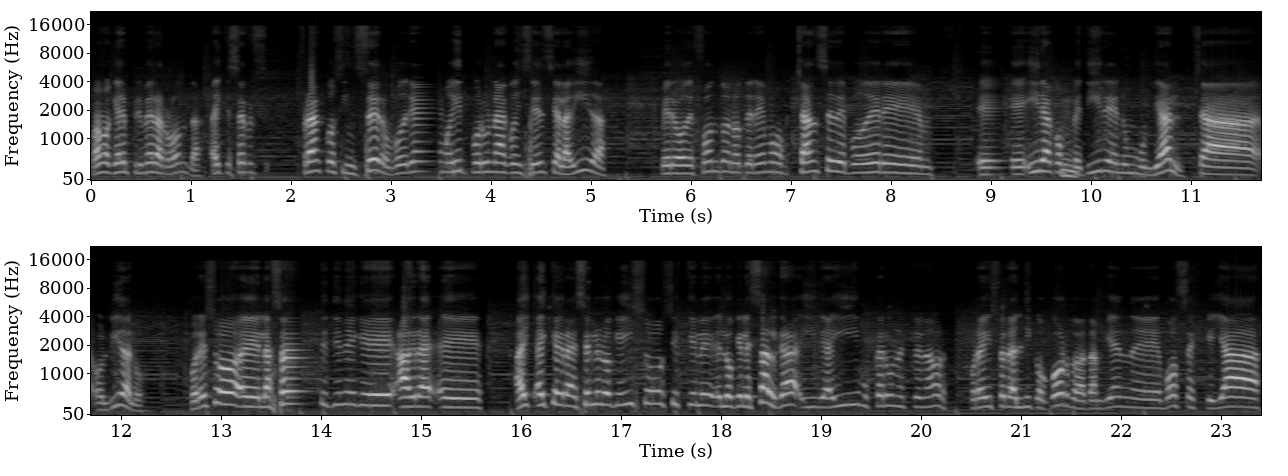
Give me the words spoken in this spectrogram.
Vamos a quedar en primera ronda. Hay que ser franco, sincero. Podríamos ir por una coincidencia a la vida, pero de fondo no tenemos chance de poder eh, eh, ir a mm. competir en un mundial. O sea, olvídalo. Por eso eh, la SARTE tiene que hay, hay, que agradecerle lo que hizo, si es que lo que le salga, y de ahí buscar un entrenador. Por ahí suena el Nico Córdoba, también voces que ya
